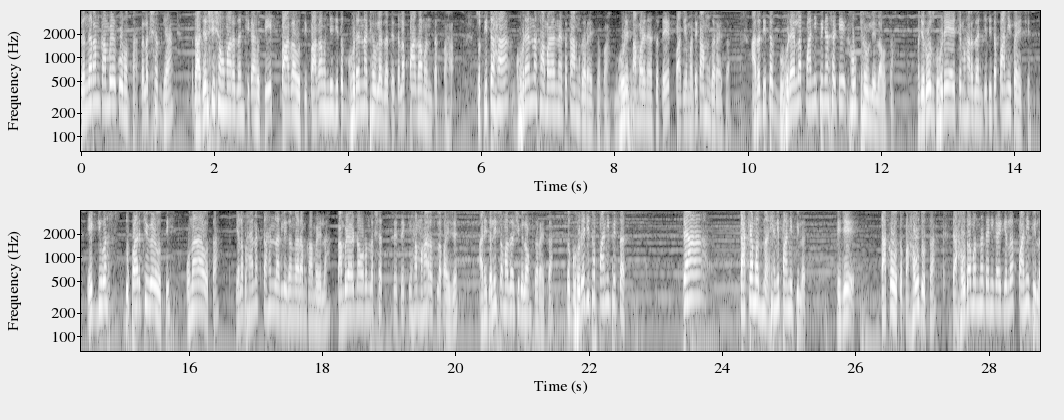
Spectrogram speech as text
गंगाराम कांबळे कोण होता? तर लक्षात घ्या राजर्षी शाहू महाराजांची काय होती? एक पागा होती. पागा म्हणजे जिथं घोड्यांना ठेवल्या जाते त्याला पागा म्हणतात पहा. सो तिथं हा घोड्यांना सांभाळण्याचं काम करायचं पहा. घोडे सांभाळण्याचं ते पागेमध्ये काम करायचं. आता तिथं घोड्याला पाणी पिण्यासाठी एक हौद ठेवलेला होता. म्हणजे रोज घोडे यायचे महाराजांचे तिथं पाणी प्यायचे. एक दिवस दुपारची वेळ होती उन्हाळा होता. याला भयानक तहान लागली गंगाराम कांबळेला. कांबळे अडनावरून लक्षात येते की हा महार पाहिजे आणि दलित समाजाशी बिलॉंग करायचा. तर घोडे जिथं पाणी पितात त्या टाक्यामधनं ह्यांनी पाणी पिलं. ते जे टाकं होतं हौद होता. त्या हौदामधनं त्यांनी काय केलं? पाणी पिलं.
